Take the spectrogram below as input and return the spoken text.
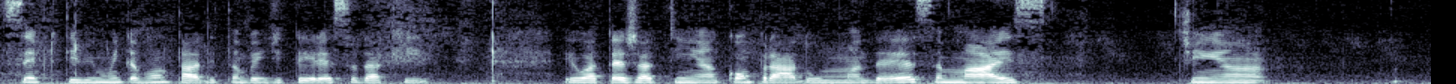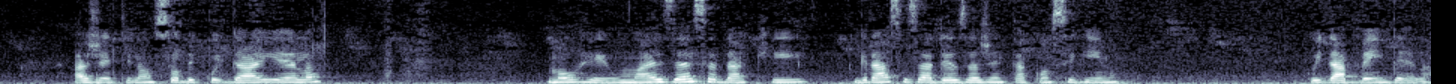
Sempre tive muita vontade também de ter essa daqui. Eu até já tinha comprado uma dessa, mas tinha... A gente não soube cuidar e ela morreu. Mas essa daqui, graças a Deus, a gente tá conseguindo cuidar bem dela.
